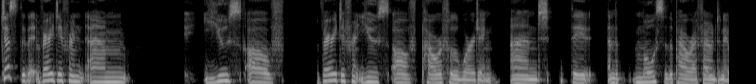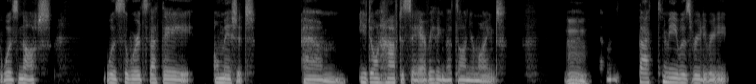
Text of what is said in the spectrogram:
just very different um, use of very different use of powerful wording, and the and the most of the power I found in it was not was the words that they omitted. Um, you don't have to say everything that's on your mind. Mm. Um, that to me was really, really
